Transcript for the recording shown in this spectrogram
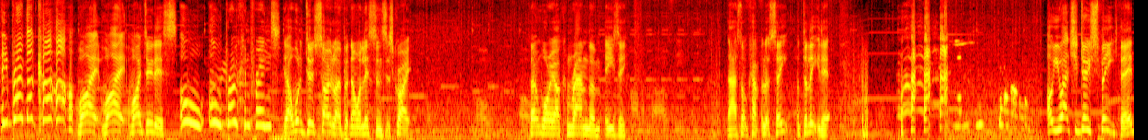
He broke my car. Why, why, why do this? Oh, oh, broken friends. Yeah, I want to do a solo, but no one listens. It's great. Don't worry, I can ram them. Easy. Nah, it's not camp. Look, see? I deleted it. oh, you actually do speak then?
